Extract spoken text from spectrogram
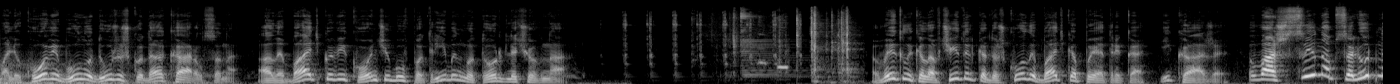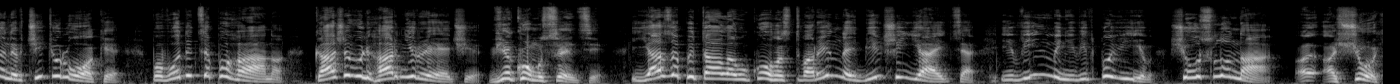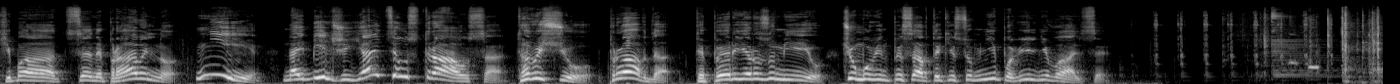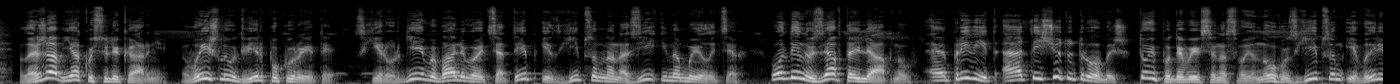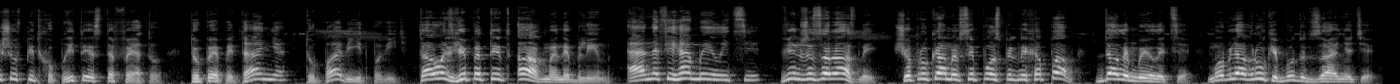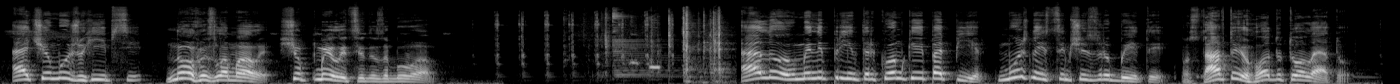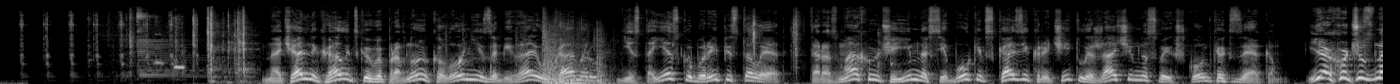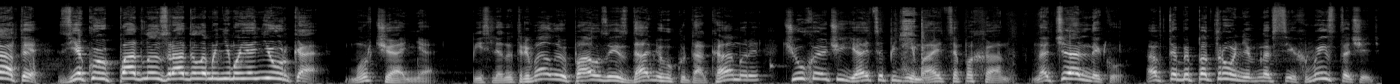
Малюкові було дуже шкода Карлсона, але батькові конче був потрібен мотор для човна. Викликала вчителька до школи батька Петрика і каже: Ваш син абсолютно не вчить уроки, поводиться погано, каже вульгарні речі. В якому сенсі? Я запитала, у кого з тварин найбільші яйця, і він мені відповів, що у слона. А, а що, хіба це неправильно? Ні. Найбільші яйця у страуса. Та ви що? Правда? Тепер я розумію, чому він писав такі сумні повільні вальси. Лежав якось у лікарні. Вийшли у двір покурити. З хірургії вивалюється тип із гіпсом на нозі і на милицях. Один узяв та й ляпнув. Е, привіт, а ти що тут робиш? Той подивився на свою ногу з гіпсом і вирішив підхопити естафету. Тупе питання, тупа відповідь. Та ось гепатит А в мене, блін. А нафіга милиці? Він же заразний. Щоб руками все поспіль не хапав, дали милиці. Мовляв, руки будуть зайняті. А чому ж у гіпсі? Ногу зламали, щоб милиці не забував. Алло, у мене принтер, комки і папір. Можна із цим щось зробити? Поставте його до туалету. Начальник Галицької виправної колонії забігає у камеру, дістає з кобури пістолет та, розмахуючи їм на всі боки, в сказі кричить лежачим на своїх шконках зекам. Я хочу знати, з якою падлою зрадила мені моя нюрка. Мовчання. Після нетривалої паузи із дальнього кута камери, чухаючи яйця, піднімається пахан. Начальнику, а в тебе патронів на всіх вистачить?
